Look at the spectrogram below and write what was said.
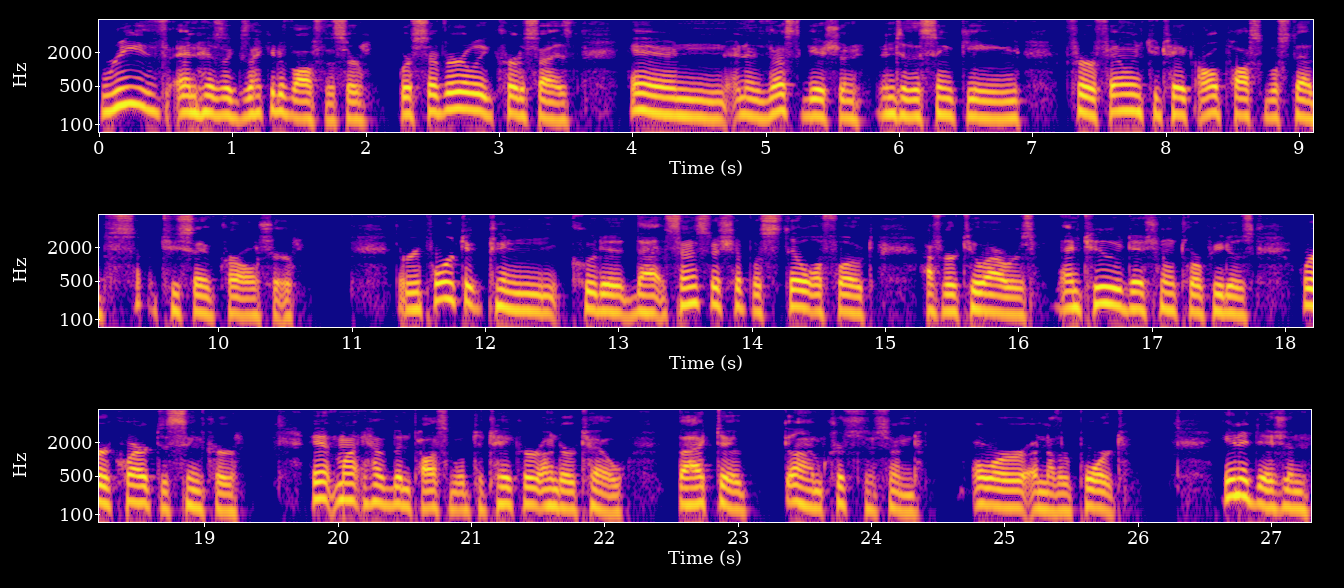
Rieve and his executive officer were severely criticized in an investigation into the sinking for failing to take all possible steps to save Karlsruhe. The report concluded that since the ship was still afloat after two hours and two additional torpedoes were required to sink her, it might have been possible to take her under tow back to um, Kristiansand or another port. In addition,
